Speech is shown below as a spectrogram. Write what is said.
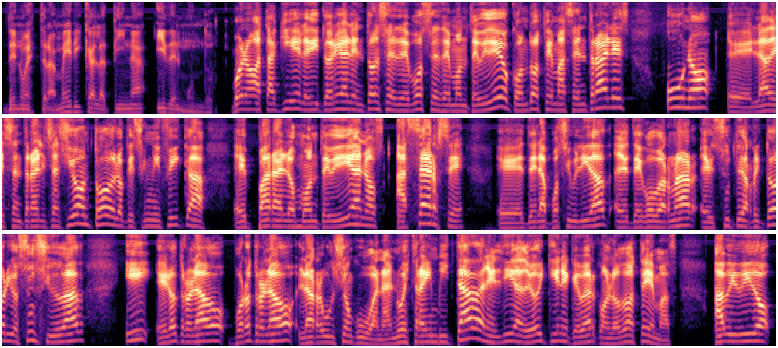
de nuestra América Latina y del mundo. Bueno, hasta aquí el editorial entonces de Voces de Montevideo con dos temas centrales. Uno, eh, la descentralización, todo lo que significa eh, para los montevideanos hacerse eh, de la posibilidad de gobernar su territorio, su ciudad. Y el otro lado, por otro lado, la revolución cubana. Nuestra invitada en el día de hoy tiene que ver con los dos temas. ha vivido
